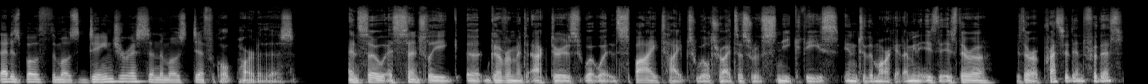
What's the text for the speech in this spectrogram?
that is both the most dangerous and the most difficult part of this. And so, essentially, uh, government actors, what, what, spy types, will try to sort of sneak these into the market. I mean, is is there a is there a precedent for this?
